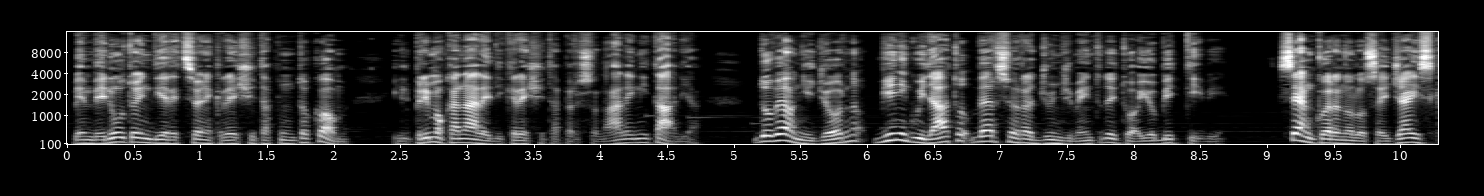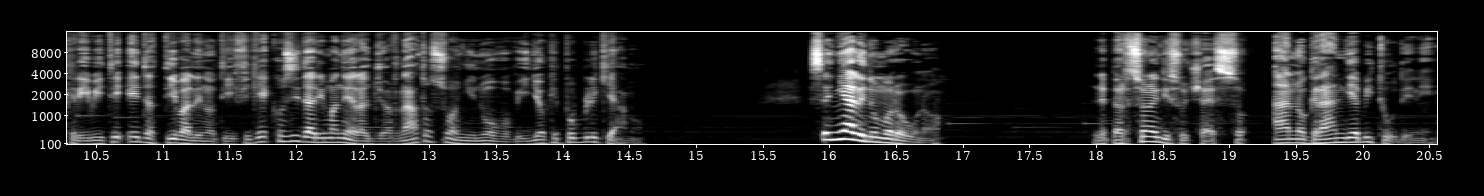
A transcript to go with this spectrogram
Benvenuto in direzionecrescita.com, il primo canale di crescita personale in Italia, dove ogni giorno vieni guidato verso il raggiungimento dei tuoi obiettivi. Se ancora non lo sai già iscriviti ed attiva le notifiche così da rimanere aggiornato su ogni nuovo video che pubblichiamo. Segnale numero 1. Le persone di successo hanno grandi abitudini.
